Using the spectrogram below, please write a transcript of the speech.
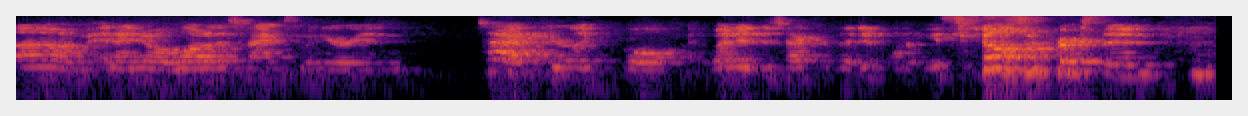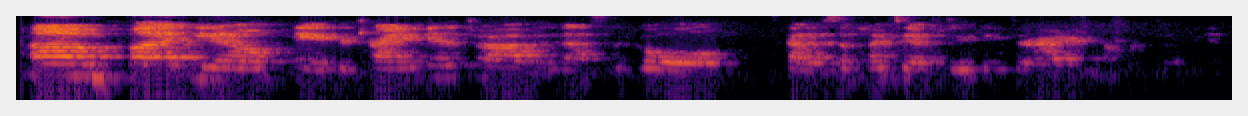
Um, and I know a lot of the times when you're in tech, you're like, well, I went into tech because I didn't want to be a salesperson. Um, but you know, hey, if you're trying to get a job and that's the goal, kind of sometimes you have to do things that are out of your comfort zone that.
